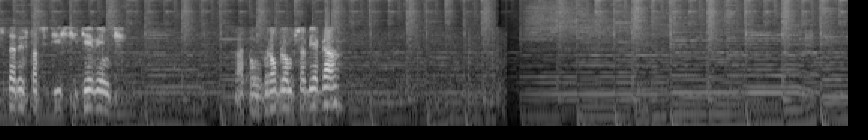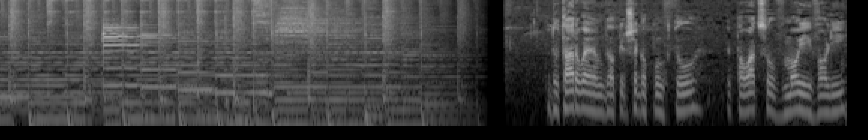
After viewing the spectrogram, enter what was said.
439 taką groblą przebiega. Dotarłem do pierwszego punktu pałacu w mojej woli.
